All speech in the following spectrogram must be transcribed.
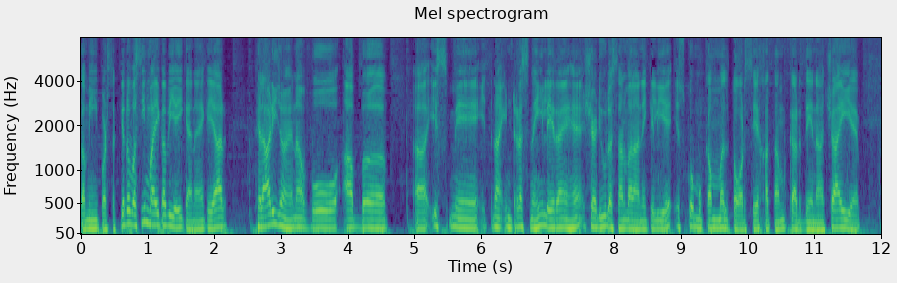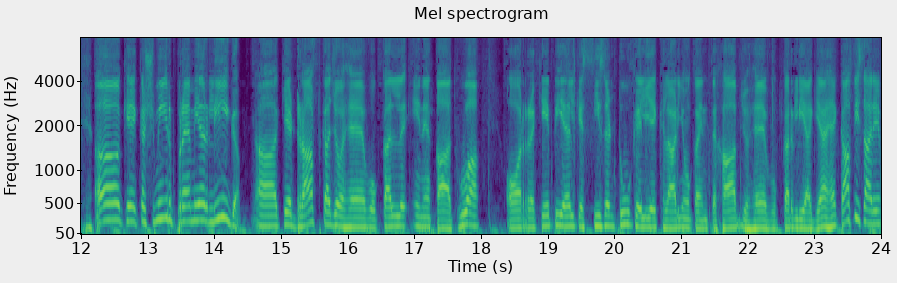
कमी पड़ सकती है। तो वसीम भाई का भी यही कहना है कि यार, खिलाड़ी जो है ना, वो अब इसमें इतना इंटरेस्ट नहीं ले रहे हैं शेड्यूल आसान बनाने के लिए। इसको मुकम्मल तौर से ख़त्म कर देना चाहिए। ओके, कश्मीर प्रीमियर लीग के ड्राफ्ट का जो है वो कल इनका हुआ और के पी एल के सीज़न टू के लिए खिलाड़ियों का इंतखब जो है वो कर लिया गया है। काफ़ी सारे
